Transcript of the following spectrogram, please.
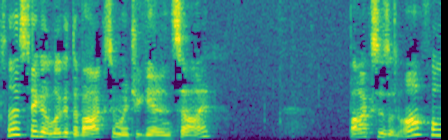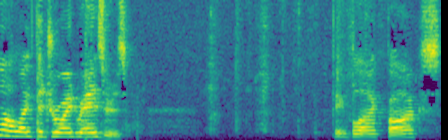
So let's take a look at the box and what you get inside. Box is an awful lot like the Droid Razrs. Big black box.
